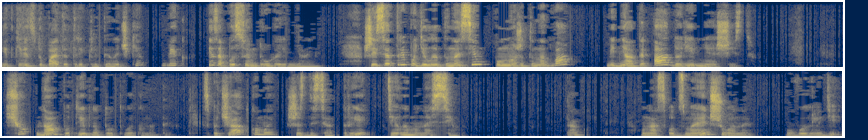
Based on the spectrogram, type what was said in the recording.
Дітки, відступайте три клітиночки бік і записуємо друге рівняння. 63 поділити на 7 помножити на 2, відняти а дорівнює 6. Що нам потрібно тут виконати? Спочатку ми 63 ділимо на 7. Так? У нас от зменшуване у вигляді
